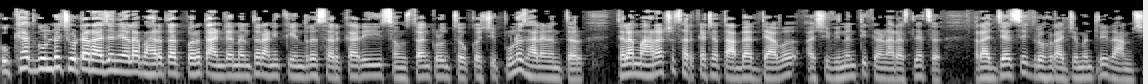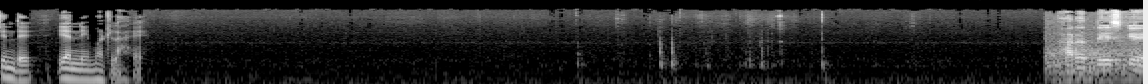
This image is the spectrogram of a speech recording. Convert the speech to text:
कुख्यात गुंड छोटा राजन याला भारतात परत आणल्यानंतर आणि केंद्र सरकारी संस्थांकडून चौकशी पूर्ण झाल्यानंतर त्याला महाराष्ट्र सरकारच्या ताब्यात द्यावं अशी विनंती करणार असल्याचं राज्याचे गृहराज्यमंत्री राम शिंदे यांनी म्हटलं आहे. भारत देश के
